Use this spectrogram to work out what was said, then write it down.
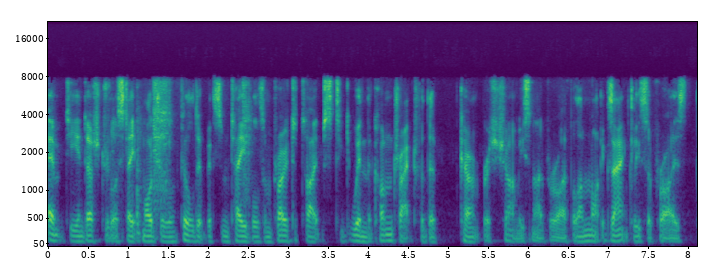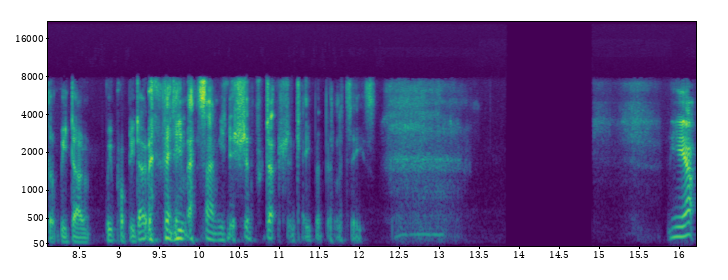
empty industrial estate module and filled it with some tables and prototypes to win the contract for the current British Army sniper rifle, I'm not exactly surprised that we don't. We probably don't have any mass ammunition production capabilities. Yep.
